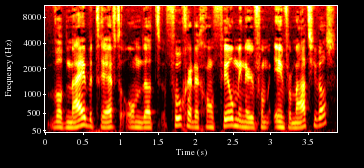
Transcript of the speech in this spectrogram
wat mij betreft, omdat vroeger er gewoon veel minder inform- informatie was.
